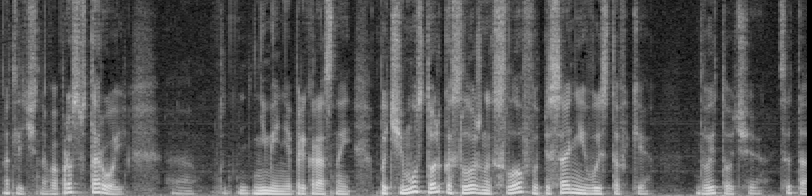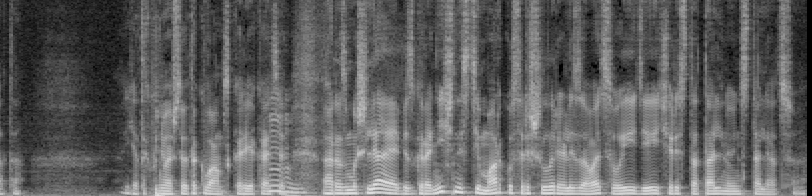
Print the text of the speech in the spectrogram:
Отлично. Вопрос второй, э, Тут не менее прекрасный. Почему столько сложных слов в описании выставки? Двоеточие. Цитата. Я так понимаю, что это к вам скорее, Катя. Mm-hmm. Размышляя о безграничности, Маркус решил реализовать свои идеи через тотальную инсталляцию.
